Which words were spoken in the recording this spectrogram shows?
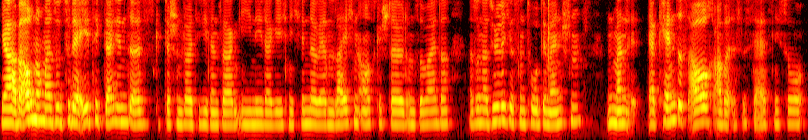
ja aber auch nochmal so zu der Ethik dahinter. Also es gibt ja schon Leute, die dann sagen, "Ih, nee, da gehe ich nicht hin, da werden Leichen ausgestellt und so weiter. Also natürlich, es sind tote Menschen und man erkennt es auch, aber es ist ja jetzt nicht so,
